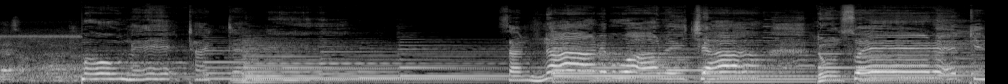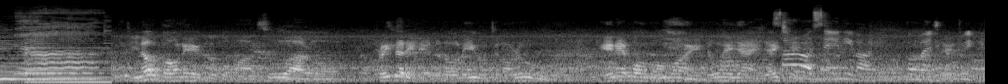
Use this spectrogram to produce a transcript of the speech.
သိစားတယ် Mone tatane Sanane bware cha Don swere pimya ဒီလောက်ကောင်းတဲ့ကိုပေါ်မှာစိုးရတော့ပြိတ္တတွေလည်းတော်တော်လေးကိုကျွန်တော်တို့ငင်းနေပုံပုံမှရင်ဒုံးနေရရင်ရိုက်ချင်စားတော့ဆင်းနေပါလေကွန်မန့်တွေတွေ့နေ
